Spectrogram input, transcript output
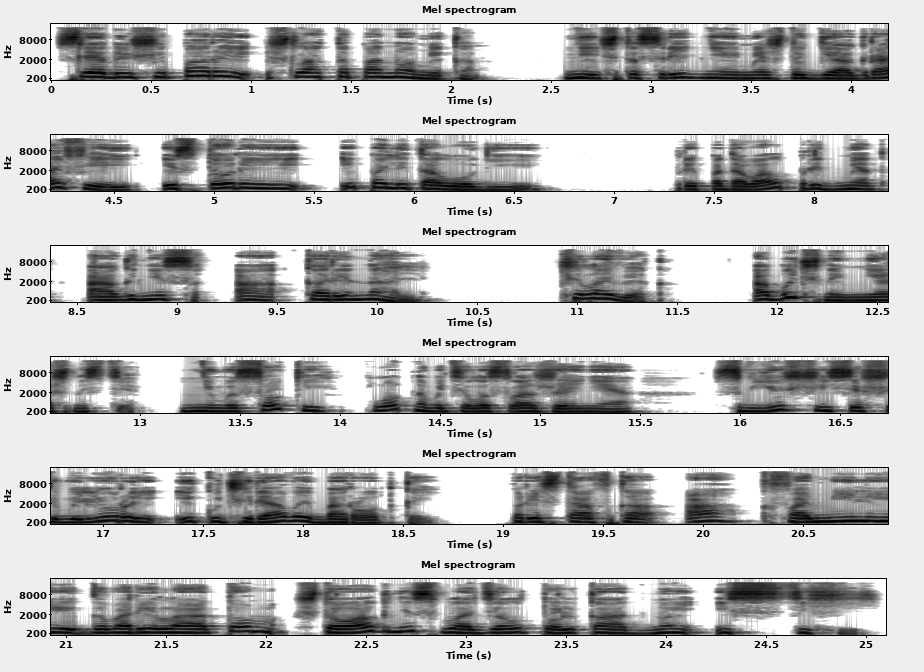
Следующей парой шла топономика. Нечто среднее между географией, историей и политологией. Преподавал предмет Агнес А. Кариналь. Человек. Обычной внешности. Невысокий, плотного телосложения, с вьющейся шевелюрой и кучерявой бородкой. Приставка «а» к фамилии говорила о том, что Агнес владел только одной из стихий.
